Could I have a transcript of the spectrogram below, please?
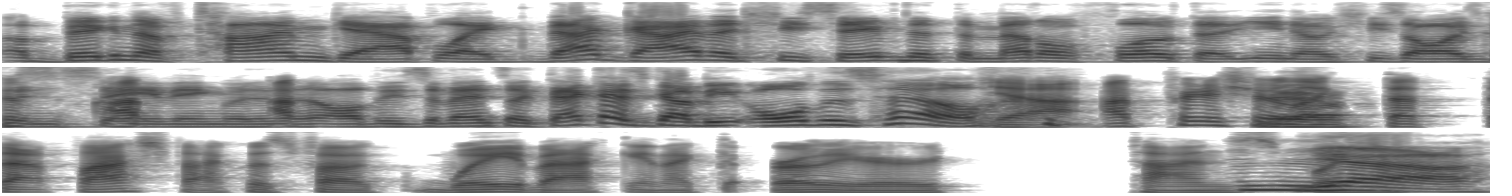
a big enough time gap, like that guy that she saved at the metal float that you know she's always been saving in I- all these events, like that guy's got to be old as hell. Yeah, I'm pretty sure Yeah. like that that flashback was fuck way back in like the earlier times. Mhm. when- yeah.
